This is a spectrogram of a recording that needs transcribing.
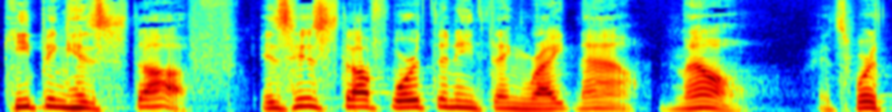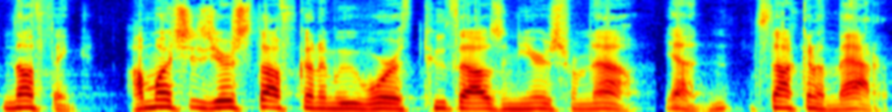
keeping his stuff. Is his stuff worth anything right now? No, it's worth nothing. How much is your stuff going to be worth 2,000 years from now? Yeah, it's not going to matter.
